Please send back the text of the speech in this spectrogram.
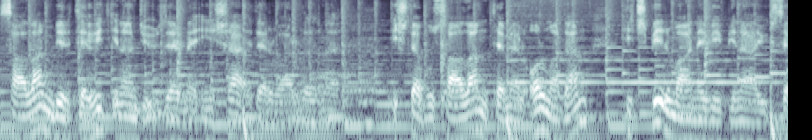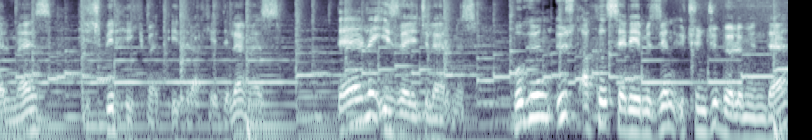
sağlam bir tevhid inancı üzerine inşa eder varlığını. İşte bu sağlam temel olmadan hiçbir manevi bina yükselmez, hiçbir hikmet idrak edilemez. Değerli izleyicilerimiz, bugün Üst Akıl serimizin 3. bölümünde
